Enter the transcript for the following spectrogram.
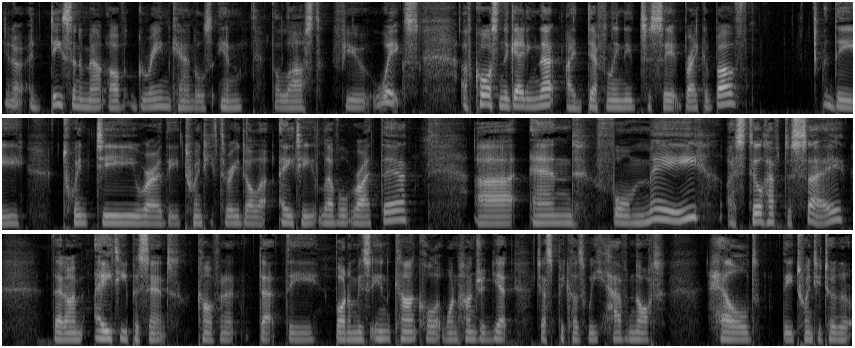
you know a decent amount of green candles in the last few weeks. Of course, negating that, I definitely need to see it break above the 20 where the $23.80 level right there. Uh, and for me, I still have to say that I'm 80% confident that the bottom is in. Can't call it 100 yet, just because we have not held the $22,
